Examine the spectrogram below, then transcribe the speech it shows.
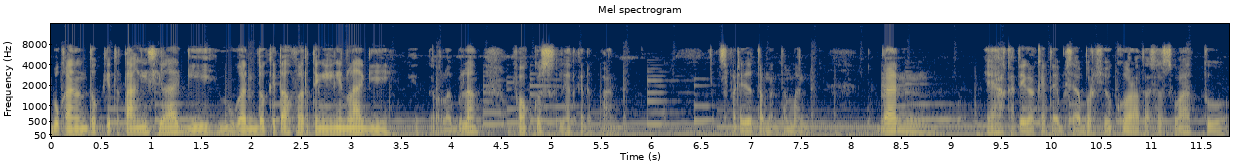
bukan untuk kita tangisi lagi bukan untuk kita overthinkingin lagi gitu. Allah bilang fokus lihat ke depan. Seperti itu teman-teman dan ya ketika kita bisa bersyukur atas sesuatu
